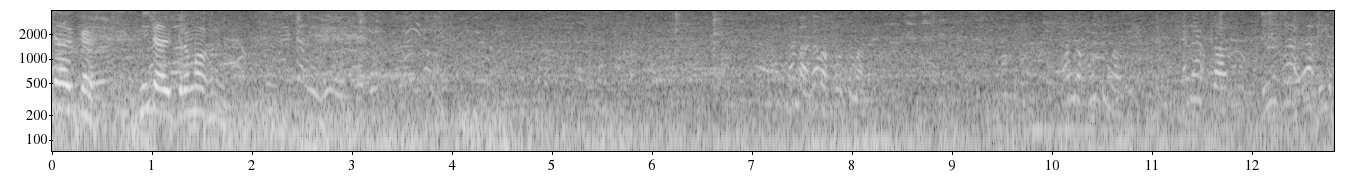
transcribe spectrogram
duiken. Niet duiken, dat mag niet. Ga maar, ga maar foto maken. Ga maar foto maken. En daar staat. Hier, ja, hier.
